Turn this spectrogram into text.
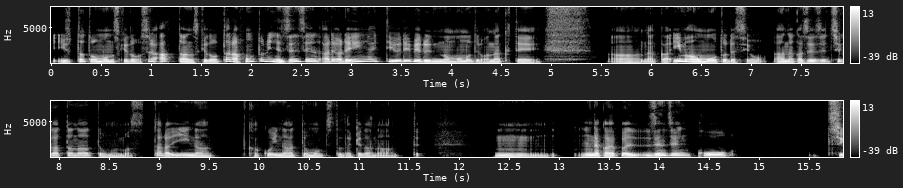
言ったと思うんですけど、それあったんですけど、ただ本当にね、全然あれは恋愛っていうレベルのものではなくて、あなんか今思うとですよ、あなんか全然違ったなって思います。ただいいな、かっこいいなって思ってただけだなって。うん。なんかやっぱり全然こう、違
